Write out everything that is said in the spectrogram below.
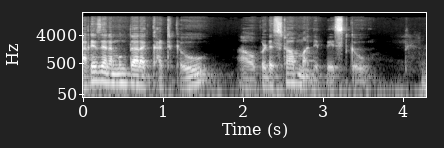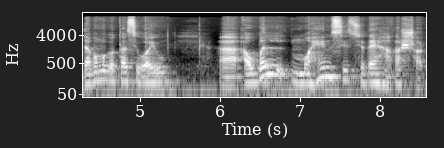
هغې ځای نه موږ دا را کټ کوو او په ډیسکټاپ باندې پیسټ کوو دا به موږ تاسو وایو او بل مهم سیز چې دی هغه شارټ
